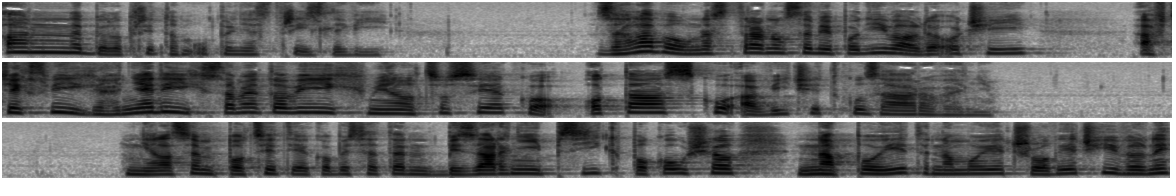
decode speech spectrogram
a nebyl přitom úplně střízlivý. S hlavou na stranu se mi podíval do očí a v těch svých hnědých sametových měl cosi jako otázku a výčitku zároveň. Měla jsem pocit, jako by se ten bizarní psík pokoušel napojit na moje člověčí vlny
